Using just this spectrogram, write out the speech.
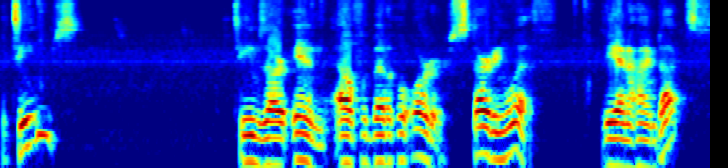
the teams. Teams are in alphabetical order, starting with the Anaheim Ducks.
